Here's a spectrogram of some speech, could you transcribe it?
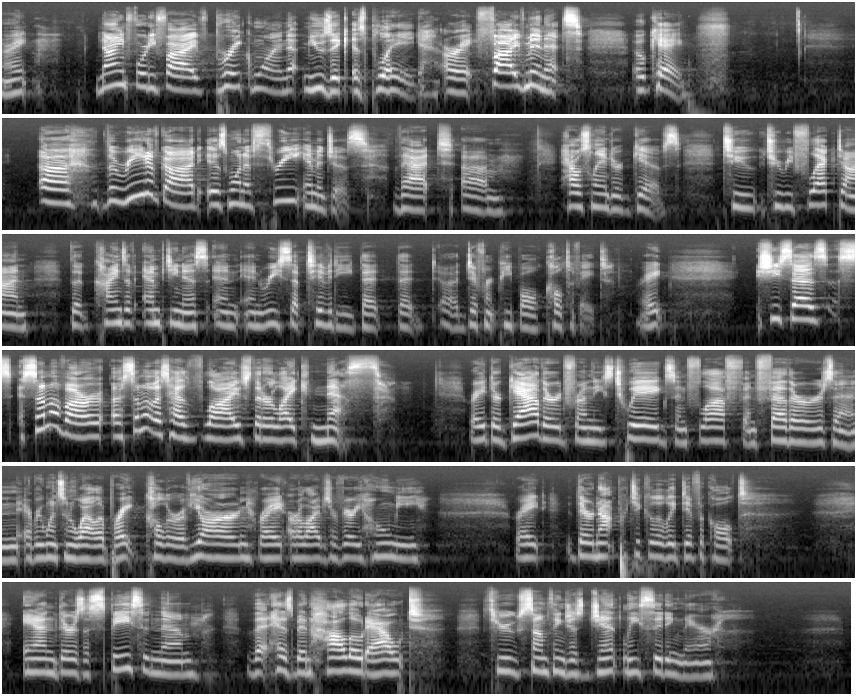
All right. 9:45, break one, music is played. All right, five minutes. Okay. Uh, the reed of God is one of three images that um, Houselander gives to, to reflect on the kinds of emptiness and, and receptivity that, that uh, different people cultivate, right? she says some of our uh, some of us have lives that are like nests right? They're gathered from these twigs and fluff and feathers and every once in a while a bright color of yarn right? Our lives are very homey right? They're not particularly difficult. And there's a space in them that has been hollowed out through something just gently sitting there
